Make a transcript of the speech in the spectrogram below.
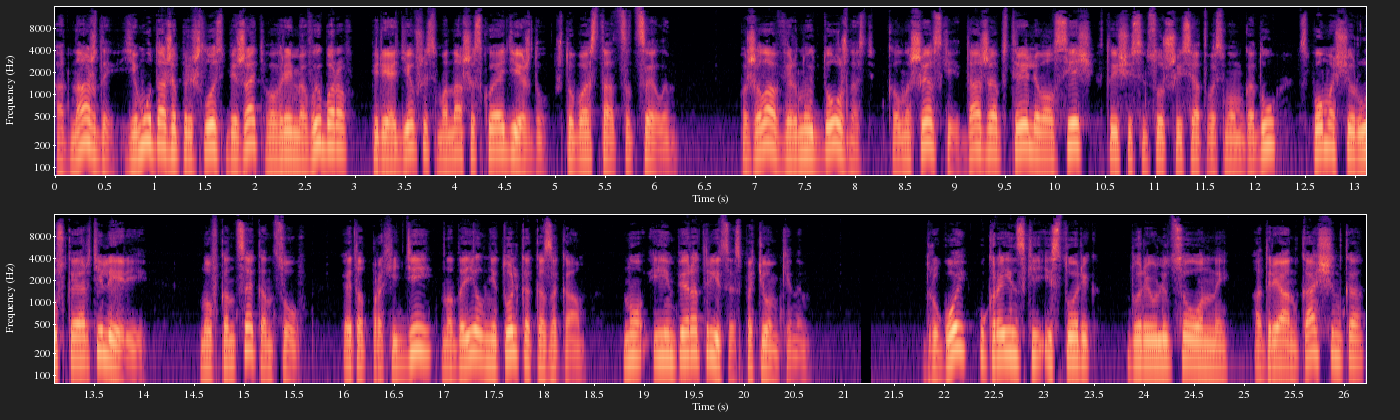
Однажды ему даже пришлось бежать во время выборов, переодевшись в монашескую одежду, чтобы остаться целым. Пожелав вернуть должность, Колнышевский даже обстреливал Сечь в 1768 году с помощью русской артиллерии. Но в конце концов этот прохиндей надоел не только казакам, но и императрице с Потемкиным. Другой украинский историк, дореволюционный, Адриан Кащенко,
